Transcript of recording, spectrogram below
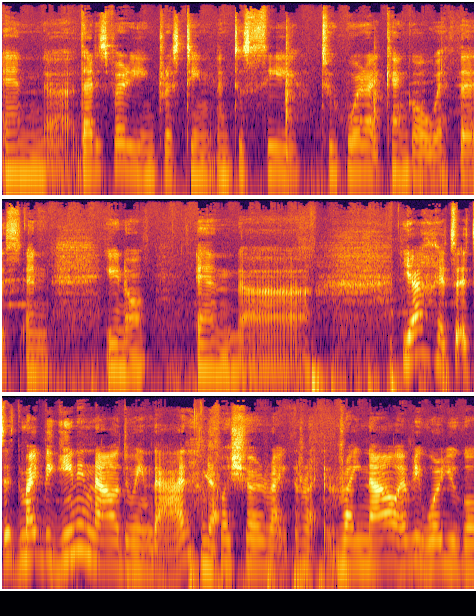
and uh, that is very interesting and to see to where I can go with this, and you know, and. Uh, yeah, it's, it's it's my beginning now doing that Yeah. for sure. Right, right, right now, everywhere you go,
